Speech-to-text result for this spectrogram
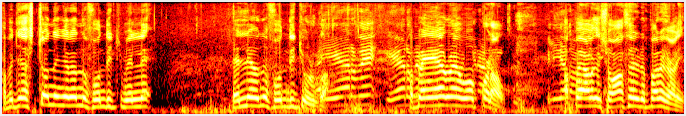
അപ്പോൾ ജസ്റ്റ് ഒന്ന് ഇങ്ങനെ ഒന്ന് പൊന്തിച്ച് മെല്ലെ മെല്ലെ ഒന്ന് പൊന്തിച്ചു കൊടുക്കാം. അപ്പോൾ എയർ വേ ഓപ്പൺ ആവും. അപ്പോൾ അയാൾക്ക് ശ്വാസം എടുപ്പാൻ കളി.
